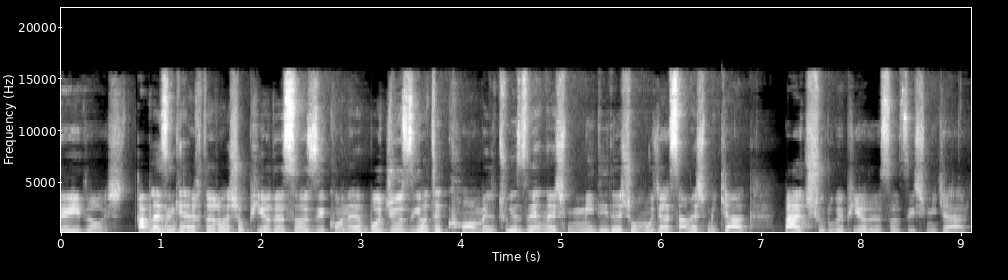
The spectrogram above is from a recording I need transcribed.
ای داشت. قبل از اینکه اختراعش رو پیاده سازی کنه با جزئیات کامل توی ذهنش میدیدش و مجسمش می‌کرد. بعد شروع به پیاده سازیش می‌کرد.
